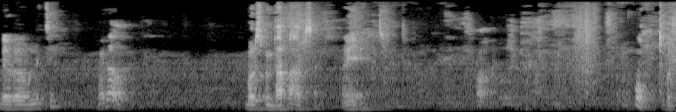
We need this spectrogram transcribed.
Udah berapa menit sih? nggak tahu. Baru sebentar lah harusnya. Oh iya. oh. Cepet.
